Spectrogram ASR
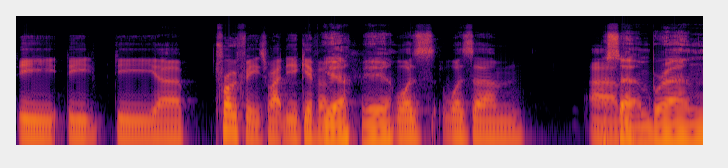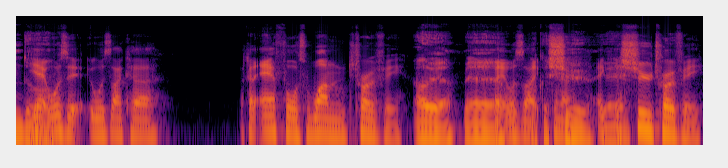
the the the uh, trophies, right? That you give them Yeah, yeah. was was um, um a certain brand. Or, yeah, it was it. It was like a like an Air Force One trophy, Oh yeah, yeah. but it was like, a you know, shoe. a, yeah, a shoe trophy.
